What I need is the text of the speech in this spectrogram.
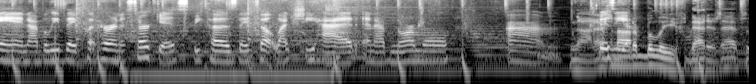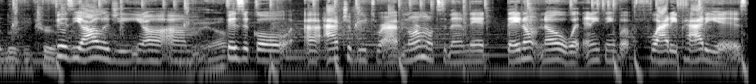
And I believe they put her in a circus because they felt like she had an abnormal. Um, nah, that's physio- not a belief. That is absolutely true. Physiology, you know, um, yep. physical uh, attributes were abnormal to them. They they don't know what anything but flatty patty is,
